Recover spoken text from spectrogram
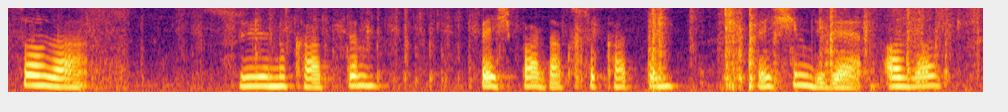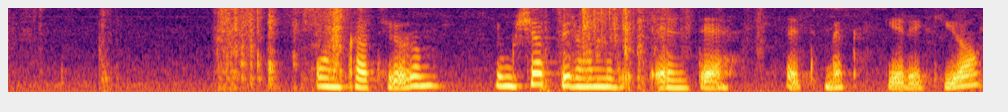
Sonra suyunu kattım. 5 bardak su kattım. Ve şimdi de az az un katıyorum. Yumuşak bir hamur elde etmek gerekiyor.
